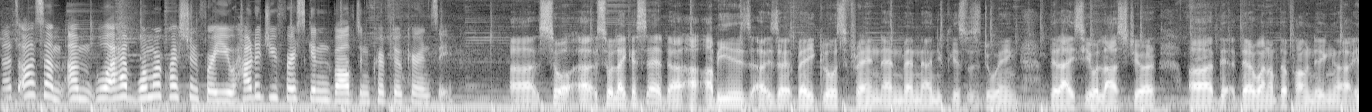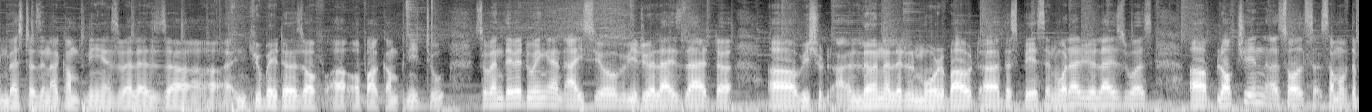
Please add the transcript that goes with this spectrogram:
That's awesome. Um, well, I have one more question for you. How did you first get involved in cryptocurrency? Uh, so, uh, so like I said, uh, uh Abhi is, uh, is a very close friend, and when uh, Nucleus was doing their ICO last year, uh, they, are one of the founding uh, investors in our company as well as incubators of of our company too. So when they were doing an ICO, we realized that. we should learn a little more about the space, and what I realized was blockchain solves some of the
